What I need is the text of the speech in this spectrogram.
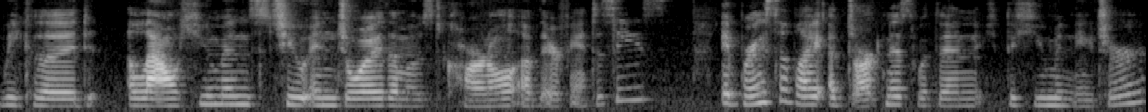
we could allow humans to enjoy the most carnal of their fantasies. It brings to light a darkness within the human nature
